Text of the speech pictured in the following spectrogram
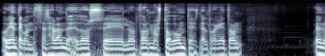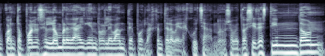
obviamente cuando estás hablando de dos, eh, los dos mastodontes del reggaetón, en cuanto pones el nombre de alguien relevante, pues la gente lo va a ir a escuchar, ¿no? Sobre todo si eres Tim Don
